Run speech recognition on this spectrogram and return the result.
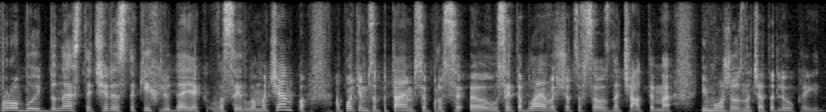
пробують донести через таких людей, як Василь Ломаченко. А потім запитаємося про е, Усейта Блаєва, що це все означатиме і може означати для України.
